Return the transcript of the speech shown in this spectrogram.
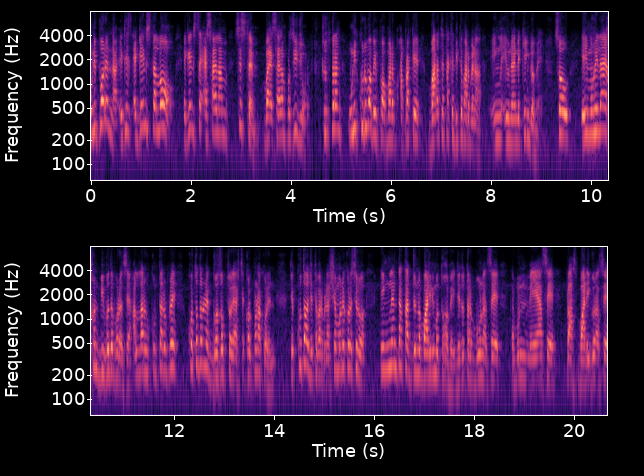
উনি পড়েন না। It is against the law against the asylum system বা অ্যাসাইলাম প্রসিডিওর সুতরাং উনি কোনোভাবে মানে আপনাকে ভারতে তাকে দিতে পারবে না ইউনাইটেড কিংডমে। সো এই মহিলা এখন বিপদে পড়েছে। আল্লাহর হুকুম তার উপরে কত ধরনের গজব চলে আসছে, কল্পনা করেন যে কোথাও যেতে পারবে না। সে মনে করেছিল ইংল্যান্ডটা তার জন্য বাড়ির মতো হবে। যেহেতু তার বোন আছে, তার বোন মেয়ে আছে প্লাস বাড়িঘর আছে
